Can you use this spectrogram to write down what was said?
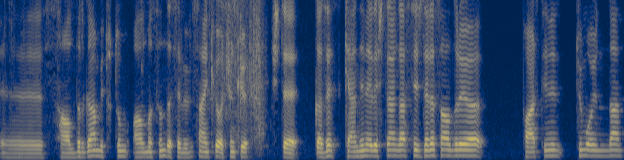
e, saldırgan bir tutum almasının da sebebi sanki o. Çünkü işte gazet kendini eleştiren gazetecilere saldırıyor. Partinin tüm oyundan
